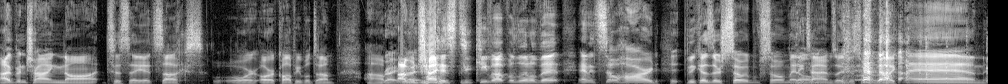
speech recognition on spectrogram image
I've been trying not to say it sucks or or call people dumb. Um, Right, I've been trying to, keep up a little bit, and it's so hard It- because there's so so many Dumb. times I just want to be like, man,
